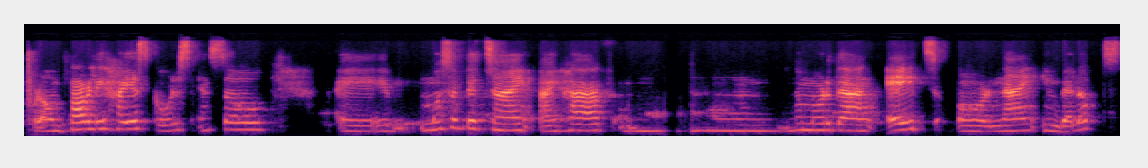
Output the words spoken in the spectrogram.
from public high schools. And so uh, most of the time I have um, no more than eight or nine envelopes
